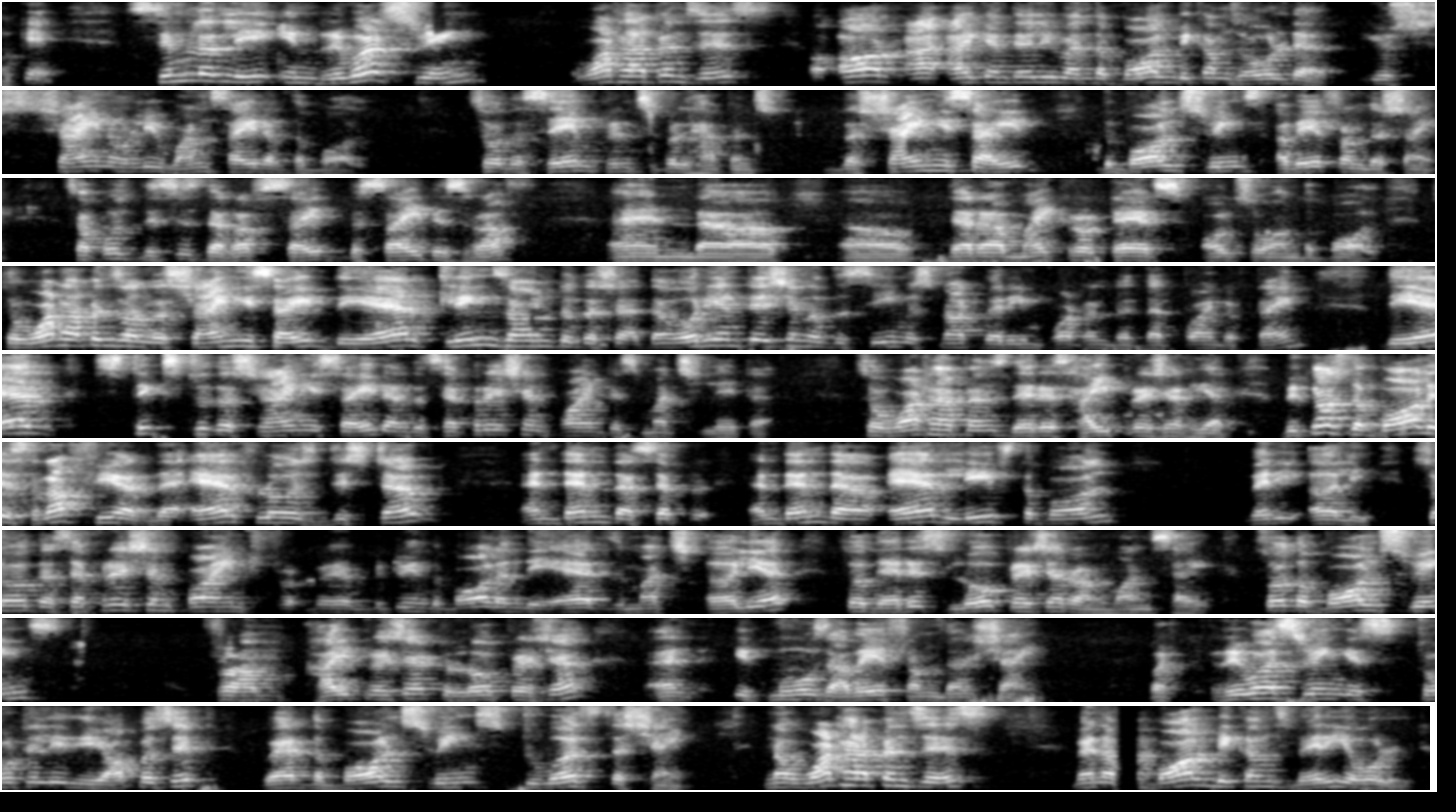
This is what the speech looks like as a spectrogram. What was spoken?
Okay. Similarly, in reverse swing, what happens is, or I, I can tell you when the ball becomes older, you shine only one side of the ball. So the same principle happens. The shiny side the ball swings away from the shine. Suppose this is the rough side, the side is rough, and uh, uh, there are micro tears also on the ball. So what happens on the shiny side? The air clings on to the sh- the orientation of the seam is not very important at that point of time. The air sticks to the shiny side, and the separation point is much later. So what happens? There is high pressure here because the ball is rough here. The airflow is disturbed, and then the sep- and then the air leaves the ball very early. So the separation point uh, between the ball and the air is much earlier. So there is low pressure on one side. So the ball swings from high pressure to low pressure and it moves away from the shine. But reverse swing is totally the opposite, where the ball swings towards the shine. Now, what happens is when a ball becomes very old,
